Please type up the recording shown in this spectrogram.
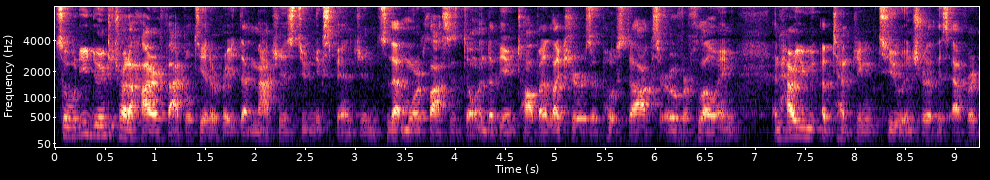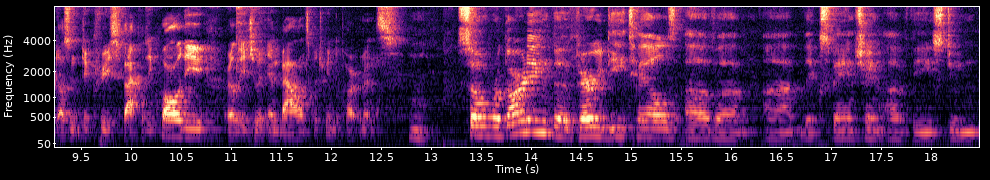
So, what are you doing to try to hire faculty at a rate that matches student expansion so that more classes don't end up being taught by lecturers or postdocs or overflowing? And how are you attempting to ensure that this effort doesn't decrease faculty quality or lead to an imbalance between departments? Hmm. So regarding the very details of um, uh, the expansion of the student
